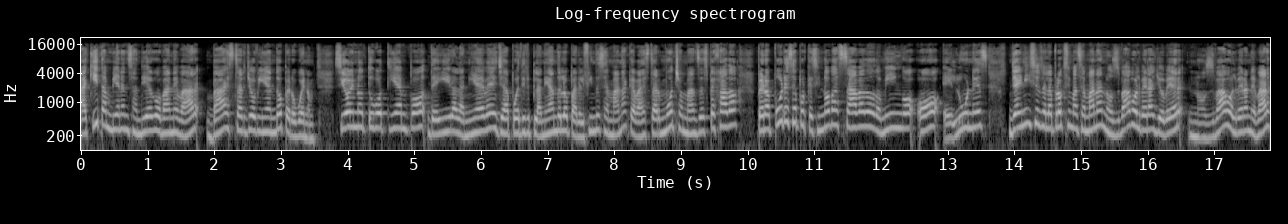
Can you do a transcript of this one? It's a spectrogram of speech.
Aquí también en San Diego va a nevar, va a estar lloviendo, pero bueno, si hoy no tuvo tiempo de ir a la nieve, ya puede ir planeándolo para el fin de semana, que va a estar mucho más despejado, pero apúrese porque si no va sábado, domingo o el lunes, ya a inicios de la próxima semana nos va a volver a llover, nos va a volver a nevar,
